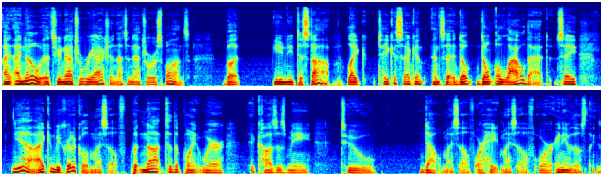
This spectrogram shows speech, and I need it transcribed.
I, I know that's your natural reaction. That's a natural response. But you need to stop. Like take a second and say don't don't allow that. Say, yeah, I can be critical of myself, but not to the point where it causes me to doubt myself or hate myself or any of those things.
